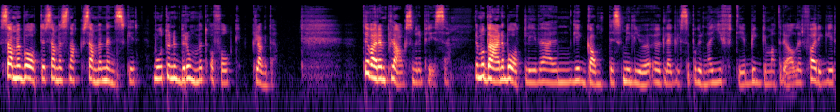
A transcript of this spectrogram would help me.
Samme båter, samme snakk, samme mennesker. Motorene brummet, og folk klagde. Det var en plagsom reprise. Det moderne båtlivet er en gigantisk miljøødeleggelse av giftige byggematerialer, farger,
